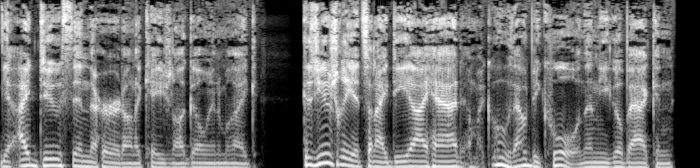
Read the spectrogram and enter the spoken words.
yeah I do thin the herd on occasion. I'll go in. I'm like because usually it's an idea I had. I'm like oh that would be cool, and then you go back and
